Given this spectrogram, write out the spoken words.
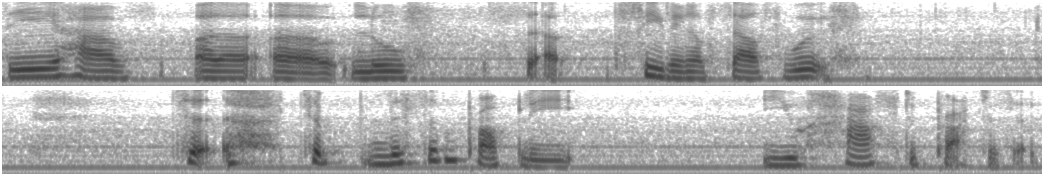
they have a, a low feeling of self worth. To, to listen properly, you have to practice it.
